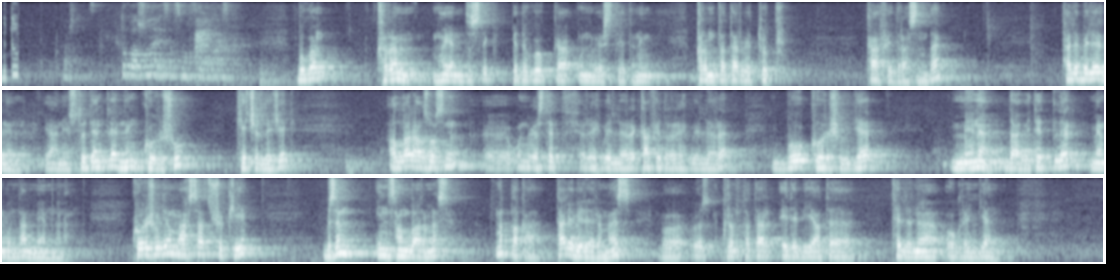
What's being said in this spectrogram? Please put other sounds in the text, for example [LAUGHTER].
Bütün To'polshani esas maqsadimiz Bugün Kırım Mühendislik Pedagogika Üniversitesi'nin Kırım Tatar ve Türk kafedrasında talebelerinin yani studentlerinin kuruşu geçirilecek. Allah razı olsun e, üniversitet rehberlere, kafedra rehberlere bu kuruşuga meni davet ettiler. Ben bundan memnunum. Kuruşudan maksat şu ki bizim insanlarımız mutlaka talebelerimiz bu öz Kırım Tatar edebiyatı tilini öğrengen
